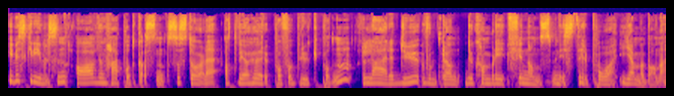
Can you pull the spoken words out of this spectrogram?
I beskrivelsen av denne podkasten står det at ved å høre på Forbrukerpodden lærer du hvordan du kan bli finansminister på hjemmebane.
